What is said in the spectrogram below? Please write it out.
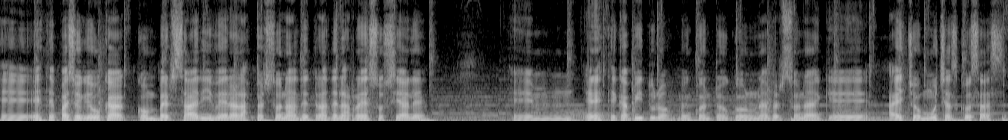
Eh, este espacio que busca conversar y ver a las personas detrás de las redes sociales. Em, en este capítulo me encuentro con una persona que ha hecho muchas cosas,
